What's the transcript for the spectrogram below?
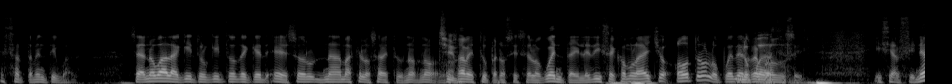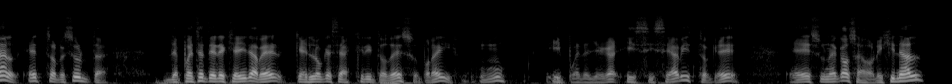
exactamente igual. O sea, no vale aquí truquitos de que eso nada más que lo sabes tú. No, no, lo sabes tú, pero si se lo cuenta y le dices cómo lo ha hecho, otro lo puede reproducir. y si al final esto resulta, después te tienes que ir a ver qué es lo que se ha escrito de eso por ahí. Y puede llegar. Y si se ha visto que es una cosa original,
